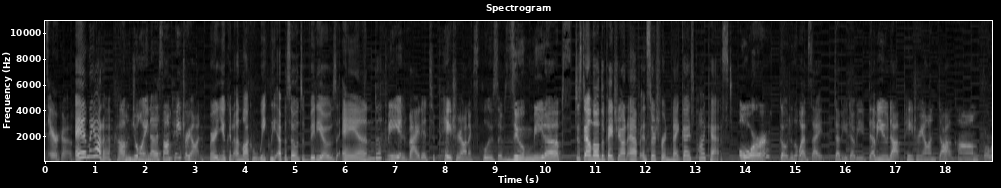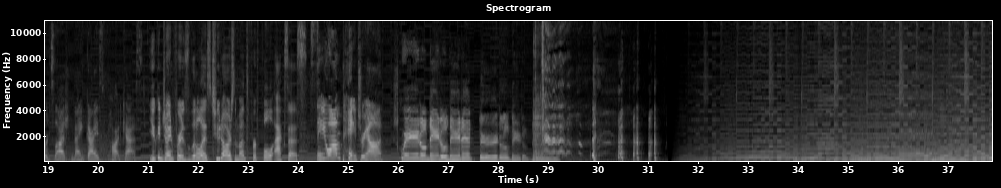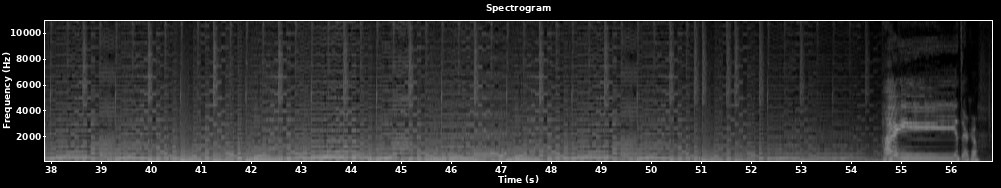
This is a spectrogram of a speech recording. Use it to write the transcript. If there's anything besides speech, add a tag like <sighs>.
it's Erica. And Liana, Come join us on Patreon. where you can unlock weekly episodes of videos and Be invited to Patreon exclusive Zoom meetups just download the Patreon app and search for Night Guys Podcast. or go to the website www.patreon.com forward slash Night Guys Podcast. You can join for as little as $2 a month for full access. See you on Patreon. Squeedle deedle deedle doodle deedle doo.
